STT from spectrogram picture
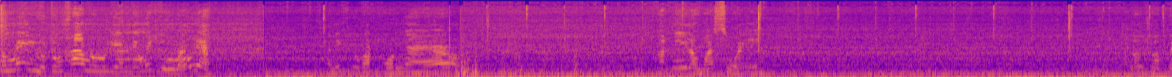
มันไม่อยู่ตรงข้ามโรงเรียนยังไม่ถึงมั้งเนี่ย อันนี้คือวัดโพนงามวัดนี้เราวัดสวย เราชอบไป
